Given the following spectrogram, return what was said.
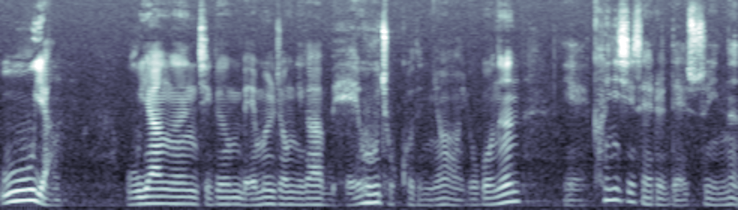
우양 우양은 지금 매물 정리가 매우 좋거든요. 요거는 예, 큰 시세를 낼 수 있는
